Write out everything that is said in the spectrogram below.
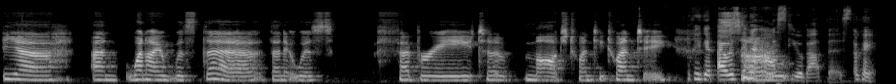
Yeah. And when I was there, then it was February to March 2020. Okay, good. I was going to ask you about this. Okay,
